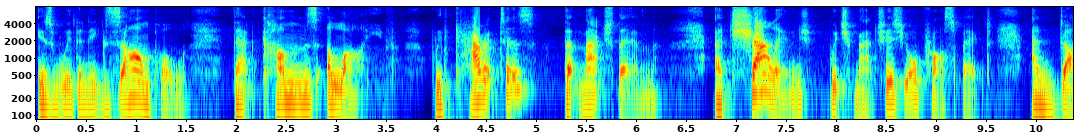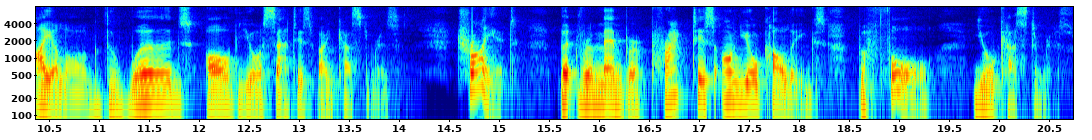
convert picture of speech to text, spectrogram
is with an example that comes alive, with characters that match them a challenge which matches your prospect, and dialogue, the words of your satisfied customers. Try it, but remember, practice on your colleagues before your customers.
